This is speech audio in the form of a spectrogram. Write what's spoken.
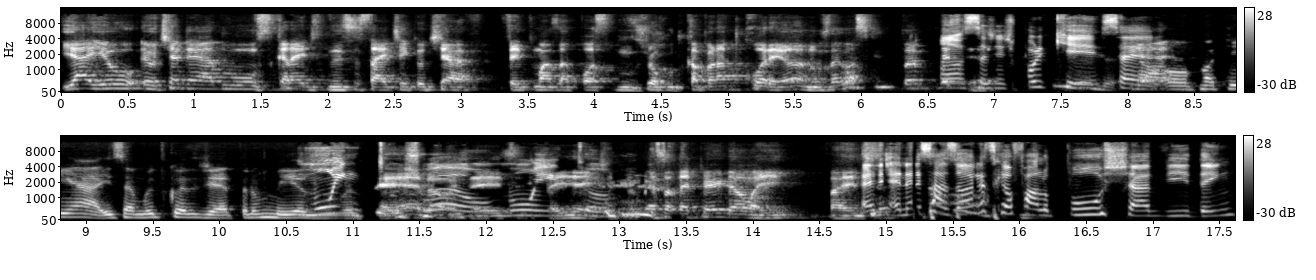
e aí eu, eu tinha ganhado uns créditos nesse site aí que eu tinha feito umas apostas no jogo do campeonato coreano, uns negócios que. Nossa, gente, por quê? Sério. Não, ô, Foquinha, isso é muito coisa de hétero mesmo. Muito. É, não, João, mas é isso, muito. Isso aí, gente. Eu peço até perdão aí, mas. É, é nessas horas que eu falo, puxa vida, hein?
